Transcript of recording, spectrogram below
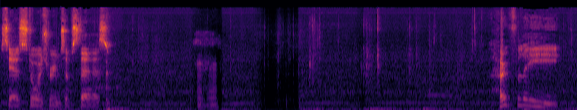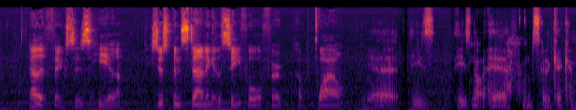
See, there's storage rooms upstairs. Mhm. Hopefully, Elifix is here. He's just been standing at the C4 for a while. Yeah, he's he's not here. I'm just gonna kick him.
